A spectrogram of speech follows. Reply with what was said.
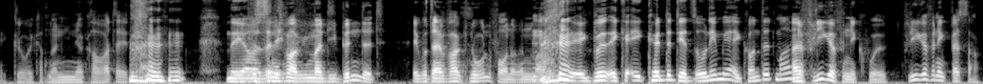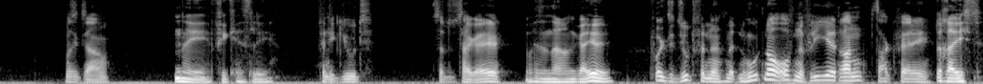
Ich glaube, ich habe noch nie eine Krawatte getragen. Nee, ich wusste so- nicht mal, wie man die bindet. Ich würde einfach einen Knoten vorne drin machen. ich, ich, ich könnte jetzt auch nicht mehr, ich konnte mal. Eine Fliege finde ich cool. Fliege finde ich besser. Muss ich sagen. Nee, fick hässlich. Finde ich gut. Ist ja total geil. Was ist denn daran geil? Voll ich gut finde. Mit einem Hut noch auf, eine Fliege dran, zack, fertig. Reicht.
